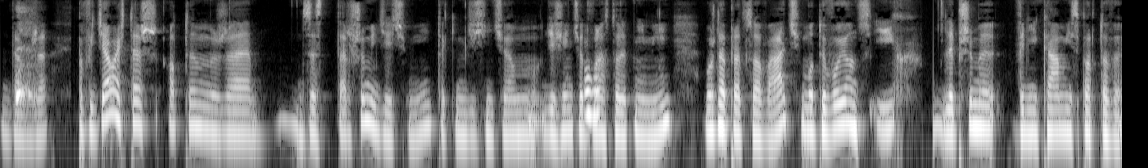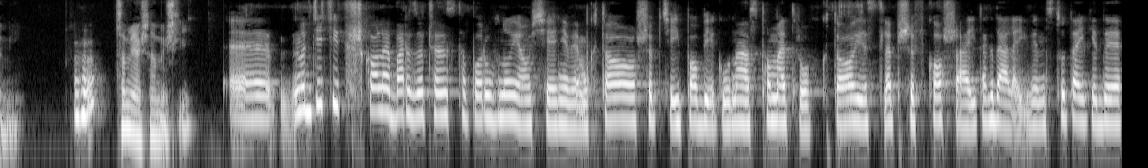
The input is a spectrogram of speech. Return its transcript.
Dobrze. Powiedziałaś też o tym, że ze starszymi dziećmi, takimi 10-12-letnimi, mhm. można pracować, motywując ich lepszymi wynikami sportowymi. Mhm. Co miałaś na myśli? E, no, dzieci w szkole bardzo często porównują się, nie wiem, kto szybciej pobiegł na 100 metrów, kto jest lepszy w kosza i tak dalej. Więc tutaj, kiedy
